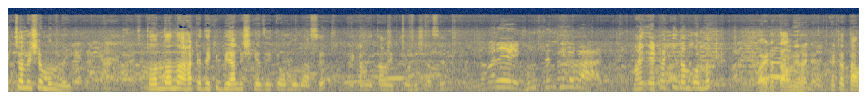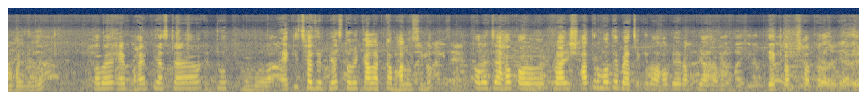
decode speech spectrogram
একচল্লিশে মন নেই। তো অন্যান্য হাটে দেখি বিয়াল্লিশ কেজিতেও মন আছে। এখানে তাও একচল্লিশ আছে। ভাই এটা কি দাম বলল ভাই এটা দামই হয় না। এটা দাম হয় না। তবে ভাইয়ের পেঁয়াজটা একটু একই সাইজের পেঁয়াজ, তবে কালারটা ভালো ছিল। তবে যাই হোক প্রায় সাতের মধ্যে বেচে কিনা হবে এরকম পেঁয়াজ আমি দেখলাম সাত মধ্যে।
